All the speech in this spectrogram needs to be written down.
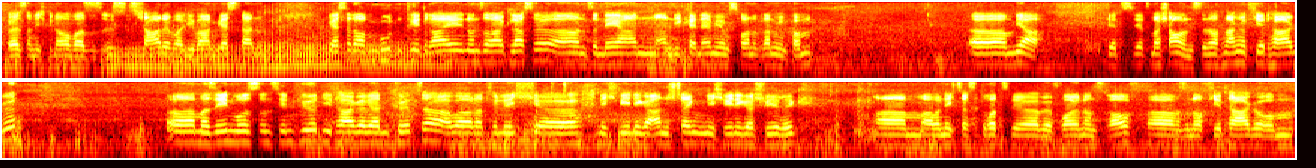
ich weiß noch nicht genau, was es ist. Ist schade, weil die waren gestern gestern auf einem guten P3 in unserer Klasse äh, und sind näher an, an die Can-Am-Jungs vorne dran gekommen. Ähm, ja, jetzt, jetzt mal schauen. Es sind noch lange vier Tage. Äh, mal sehen, wo es uns hinführt. Die Tage werden kürzer, aber natürlich äh, nicht weniger anstrengend, nicht weniger schwierig. Ähm, aber nichtsdestotrotz, wir, wir freuen uns drauf. Äh, sind noch vier Tage, um,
